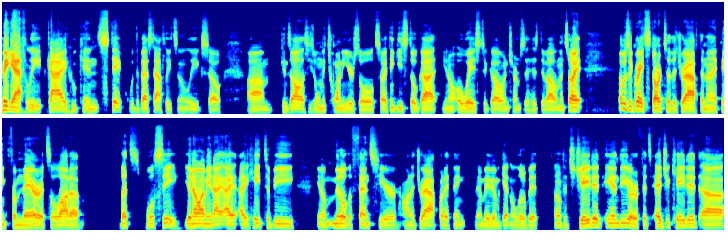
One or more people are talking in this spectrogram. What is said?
big athlete guy who can stick with the best athletes in the league. So um, Gonzalez, he's only 20 years old, so I think he's still got you know a ways to go in terms of his development. So I, that was a great start to the draft, and then I think from there it's a lot of let's we'll see. You know, I mean, I I, I hate to be you know middle of the fence here on a draft, but I think you know maybe I'm getting a little bit I don't know if it's jaded, Andy, or if it's educated uh,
